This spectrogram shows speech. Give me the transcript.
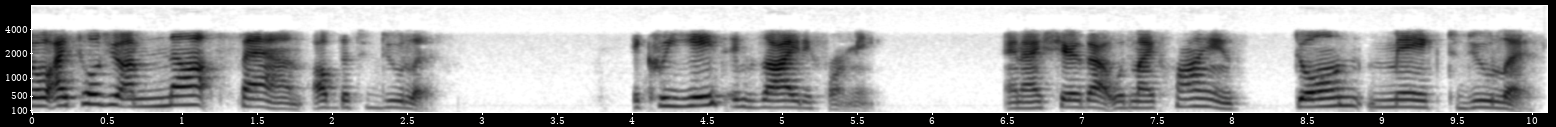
So I told you I'm not fan of the to-do list. It creates anxiety for me. And I share that with my clients. Don't make to-do lists.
